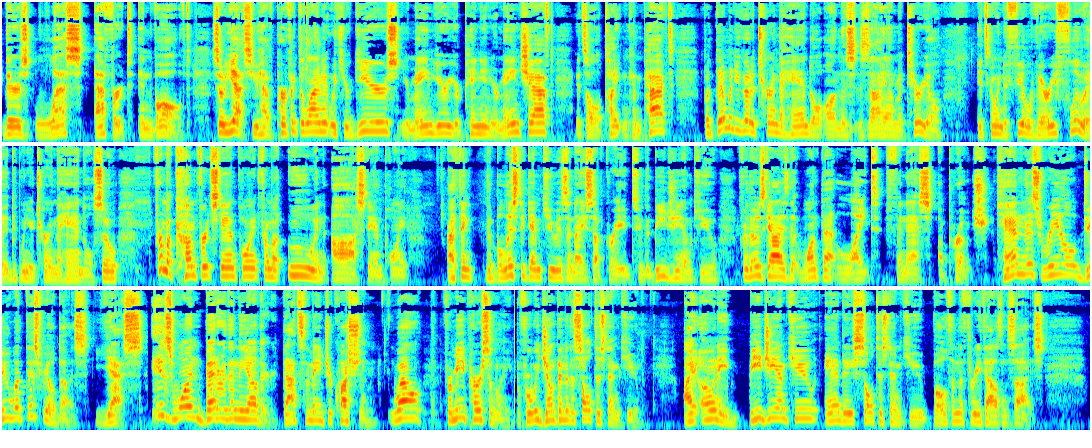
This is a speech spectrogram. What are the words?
there's less effort involved. So yes, you have perfect alignment with your gears, your main gear, your pinion, your main shaft. It's all tight and compact. But then when you go to turn the handle on this Zaion material, it's going to feel very fluid when you turn the handle. So from a comfort standpoint, from a ooh and ah standpoint, I think the Ballistic MQ is a nice upgrade to the BGMQ for those guys that want that light finesse approach. Can this reel do what this reel does? Yes. Is one better than the other? That's the major question. Well, for me personally, before we jump into the Saltist MQ, I own a BGMQ and a Saltist MQ, both in the 3000 size.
